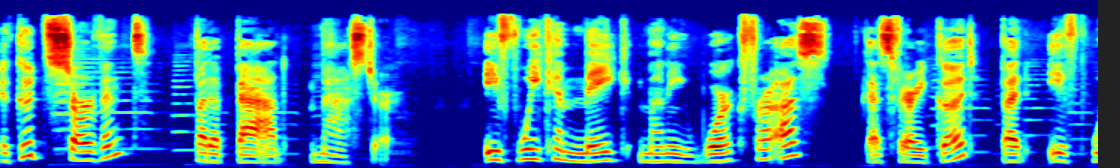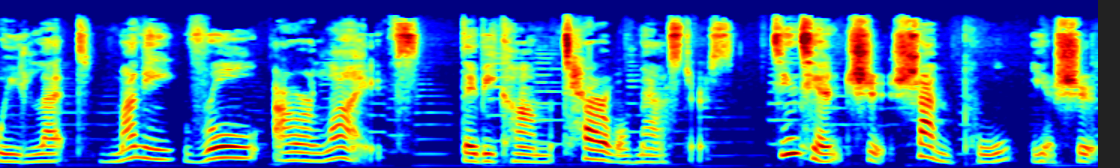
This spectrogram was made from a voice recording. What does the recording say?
A good servant, but a bad master. If we can make money work for us, that's very good. But if we let money rule our lives, they become terrible masters. 金钱是善仆，也是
